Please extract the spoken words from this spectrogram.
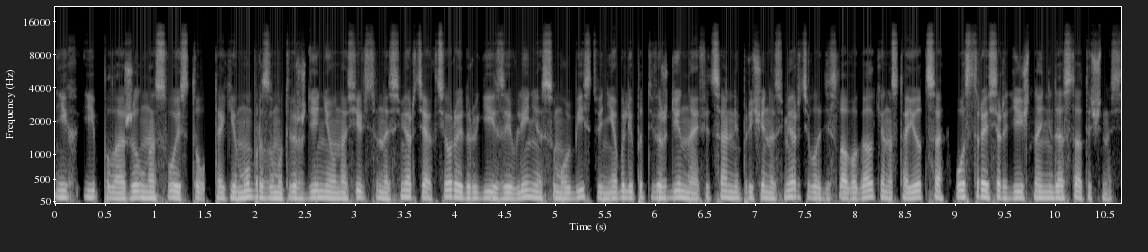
их и положил на свой стол. Таким образом, утверждение о насильственной смерти актера и другие заявления о самоубийстве не были подтверждены. Официальной причиной смерти Владислава Галкина остается острая сердечная недостаточность.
